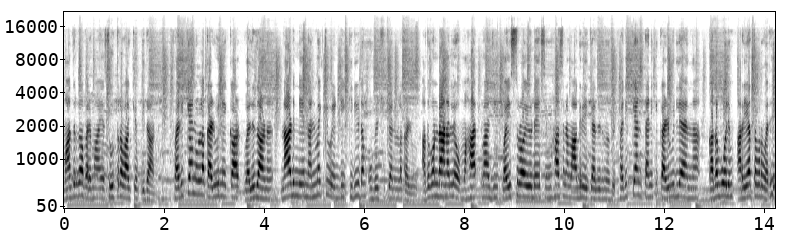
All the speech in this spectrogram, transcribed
മാതൃകാപരമായ സൂത്രവാക്യം ഇതാണ്. ഭരിക്കാനുള്ള കഴിവിനേക്കാൾ വലുതാണ് നാടിന്റെ നന്മയ്ക്ക് വേണ്ടി കിരീടം ഉപേക്ഷിക്കാനുള്ള കഴിവ്. അതുകൊണ്ടാണല്ലോ മഹാത്മാജി വൈസ്രോയുടെ സിംഹാസനം ആഗ്രഹിക്കാതിരുന്നത്. ഭരിക്കാൻ തനിക്ക് കഴിവില്ല എന്ന കഥ പോലും അറിയാത്തവർ വരെ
